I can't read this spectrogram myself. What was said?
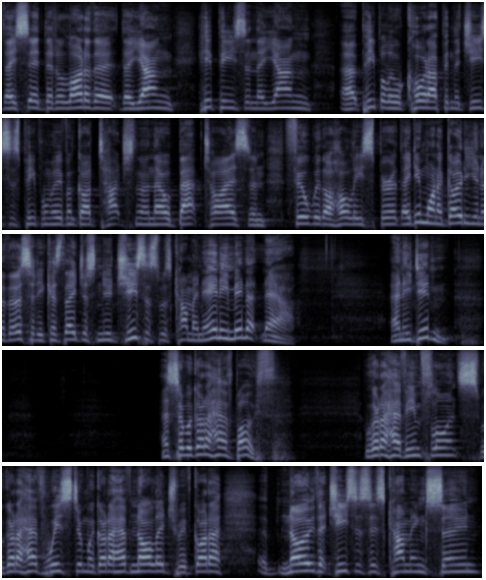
they said that a lot of the, the young hippies and the young uh, people who were caught up in the Jesus People movement, God touched them and they were baptized and filled with the Holy Spirit. They didn't want to go to university because they just knew Jesus was coming any minute now. And he didn't. And so we've got to have both. We've got to have influence. We've got to have wisdom. We've got to have knowledge. We've got to uh, know that Jesus is coming soon.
